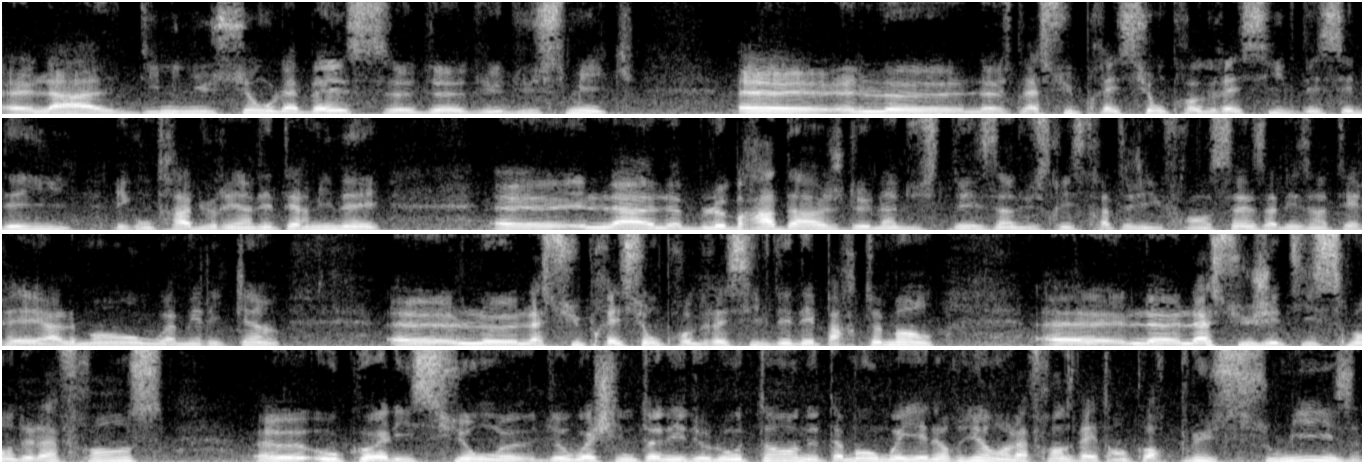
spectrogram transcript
euh, la diminution ou la baisse du, SMIC, la suppression progressive des CDI, les contrats à durée indéterminée, le, bradage des industries stratégiques françaises à des intérêts allemands ou américains, la suppression progressive des départements, l'assujettissement de la France euh, aux coalitions euh, de Washington et de l'OTAN, notamment au Moyen-Orient. La France va être encore plus soumise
